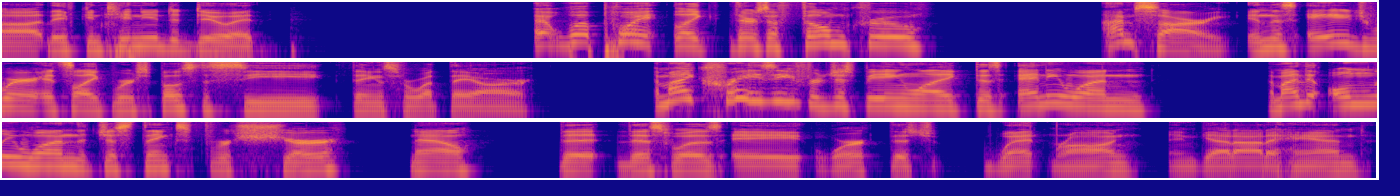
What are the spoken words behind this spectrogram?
Uh, they've continued to do it. At what point, like, there's a film crew? I'm sorry. In this age where it's like we're supposed to see things for what they are, am I crazy for just being like, does anyone, am I the only one that just thinks for sure now that this was a work that went wrong and got out of hand?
